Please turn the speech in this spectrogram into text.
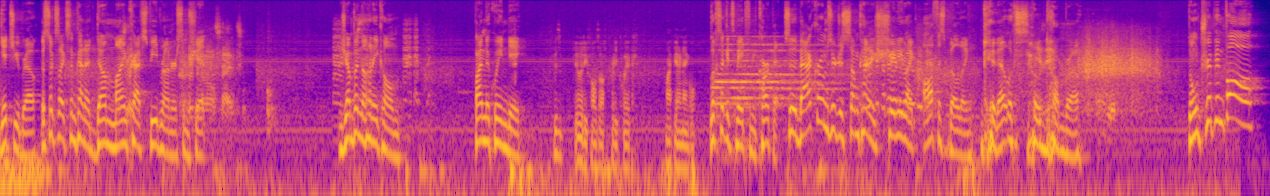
Get you, bro. This looks like some kind of dumb Minecraft speedrun or some shit. On all sides. Jump in the honeycomb. Find the queen bee. Visibility falls off pretty quick. Might be on an angle. Looks like it's made from carpet. So the back rooms are just some kind of shitty like office building. Okay, that looks so dumb, bro. Don't trip and fall.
